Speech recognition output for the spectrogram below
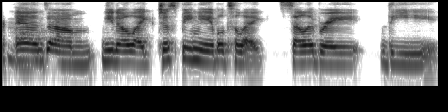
Mm. And, um, you know, like just being able to like celebrate the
